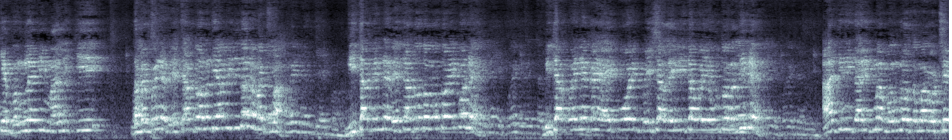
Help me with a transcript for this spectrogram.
કે બંગલાની માલિકી તમે કોઈને વેચાતો નથી આપી દીધો ને વચમાં? ગીતાબેન ને વેચાતો તો નતો આપ્યો ને? બીજા કોઈને કઈ આપ્યું હોય પૈસા લઈ લીધા હોય એવું તો નથી ને? આજની તારીખમાં બંગલો તમારો છે.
